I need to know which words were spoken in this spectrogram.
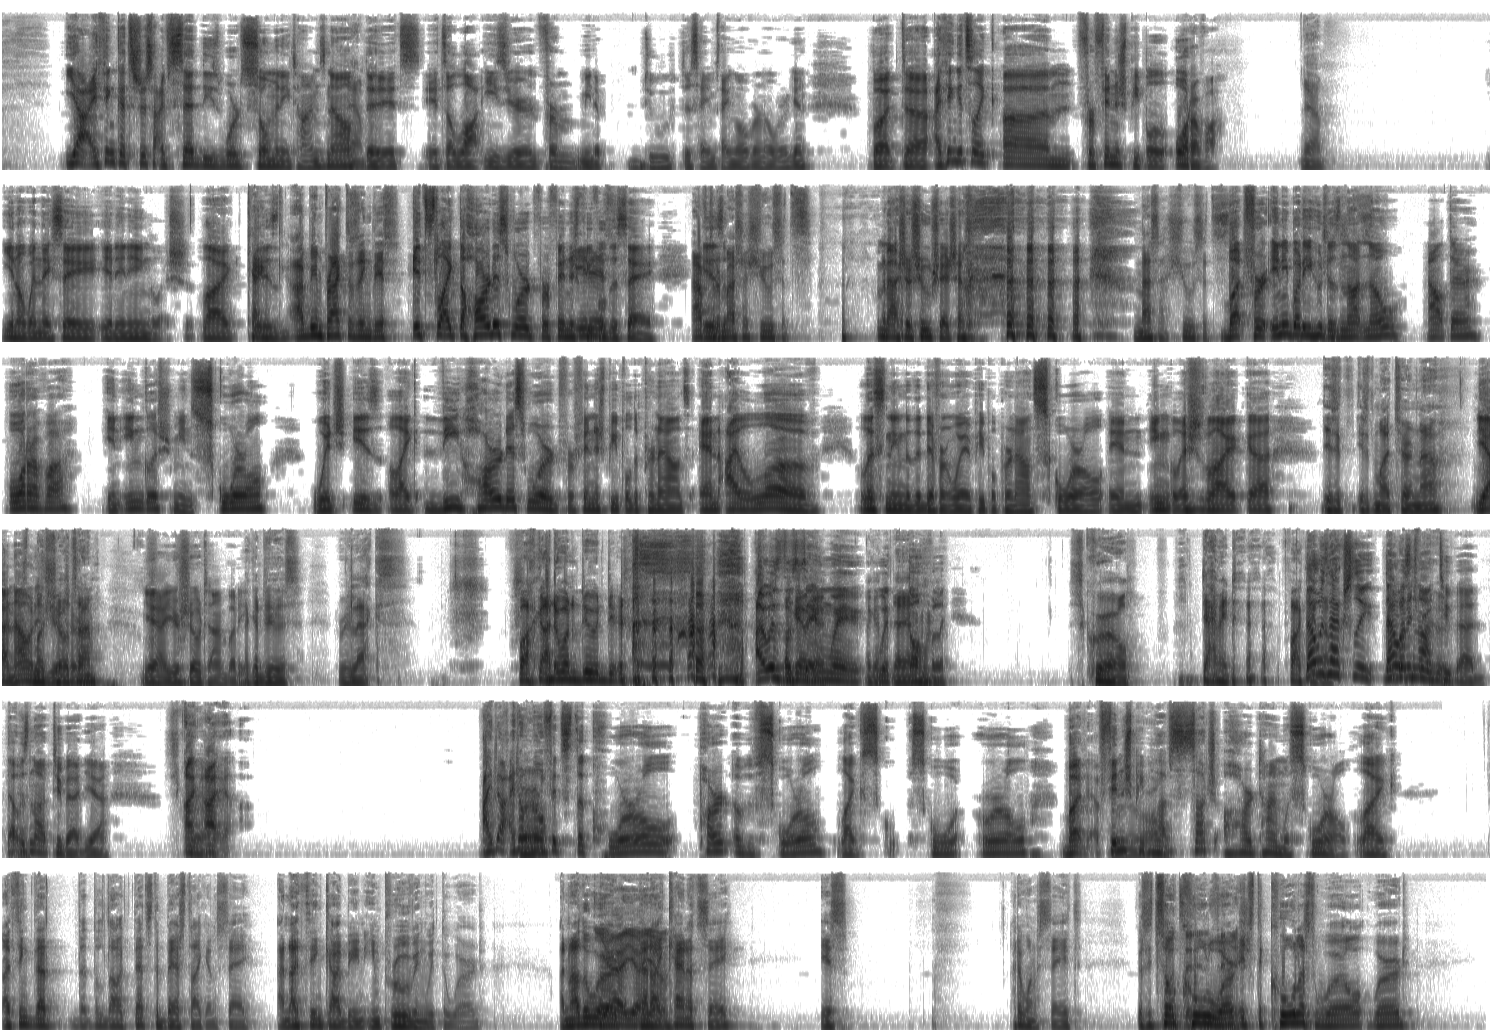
Yeah, I think it's just I've said these words so many times now Yeah. that it's it's a lot easier for me to do the same thing over and over again. But uh, I think it's like um, for Finnish people, orava. Yeah. You know when they say it in English, like is, I've been practicing this it's like the hardest word for Finnish It people to say. after Is- Massachusetts. Massachusetts. Massachusetts. but for anybody who does not know out there, orava in English means squirrel, which is like the hardest word for Finnish people to pronounce. And I love listening to the different way people pronounce squirrel in English. Like, uh, is it is it my turn now? yeah, now it My is your showtime. turn. Yeah, your showtime, buddy. I can do this. Relax. Fuck! I don't want to do it, dude. I was the Okay, same okay. way Okay, with yeah, yeah. Squirrel. Damn it! Fuck. That was up. actually that was not too bad. That was not too bad. Yeah. Squirrel. I, I, I, don't- I don't know if it's the quarrel part of squirrel, like squ- squirrel, but Finnish people have such a hard time with squirrel. Like, I think that, that like that's the best I can say, and I think I've been improving with the word. Another word Yeah, yeah, that I cannot say is I don't want to say it because it's so What's cool in word. Finnish? It's the coolest word word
